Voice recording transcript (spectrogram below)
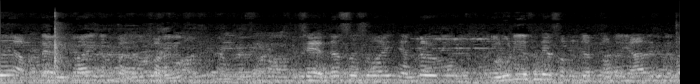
അവരുടെ അഭിപ്രായങ്ങൾ പലതും പറയും. പക്ഷെ എൻ എസ് എസുമായി ഞങ്ങൾ യു ഡി എഫിനെ സംബന്ധിച്ചിടത്തോളം യാതൊരുവിധ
